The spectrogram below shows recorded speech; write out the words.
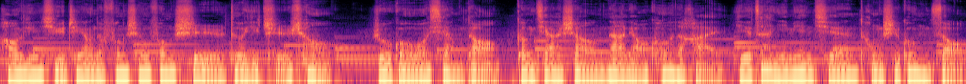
好允许这样的风声风势得以驰骋。如果我想到，更加上那辽阔的海也在你面前同时共奏，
